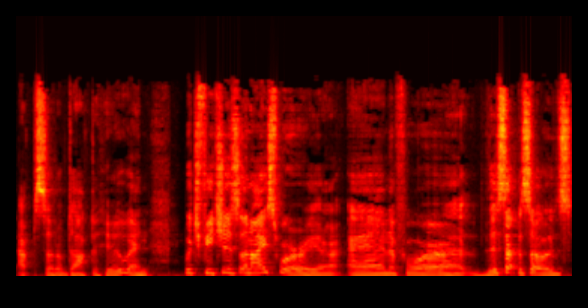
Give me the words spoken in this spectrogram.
episode of Doctor Who, and which features an ice warrior. And for uh, this episode's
